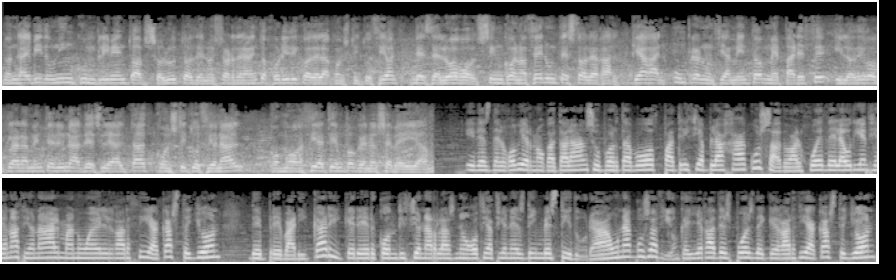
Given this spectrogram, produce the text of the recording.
donde ha habido un incumplimiento absoluto de nuestro ordenamiento jurídico de la Constitución, desde luego, sin conocer un texto legal, que hagan un pronunciamiento, me parece, y lo digo claramente, de una deslealtad constitucional como hacía tiempo que no se veía. Y desde el gobierno catalán, su portavoz Patricia Plaja ha acusado al juez de la Audiencia Nacional, Manuel García Castellón, de prevaricar y querer condicionar las negociaciones de investidura. Una acusación que llega después de que García Castellón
